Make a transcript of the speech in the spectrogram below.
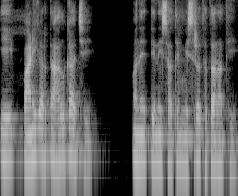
એ પાણી કરતાં હલકા છે અને તેની સાથે મિશ્ર થતા નથી.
